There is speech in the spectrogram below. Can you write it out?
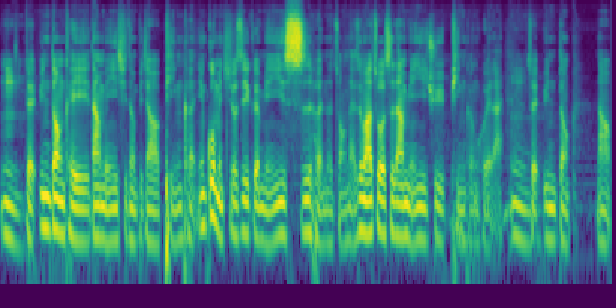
嗯，对，运动可以让免疫系统比较平衡，因为过敏期就是一个免疫失衡的状态，所以我们要做的是让免疫去平衡回来。嗯，所以运动，然后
